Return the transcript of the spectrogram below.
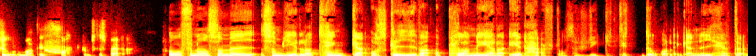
tror de att det är schack de ska spela. Och för någon som mig som gillar att tänka och skriva och planera är det här förstås riktigt dåliga nyheter.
